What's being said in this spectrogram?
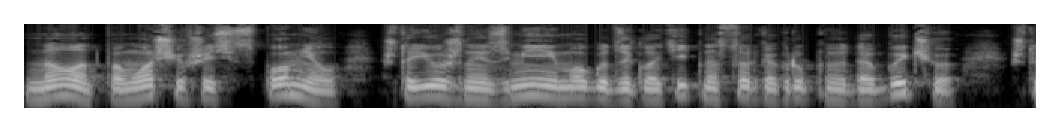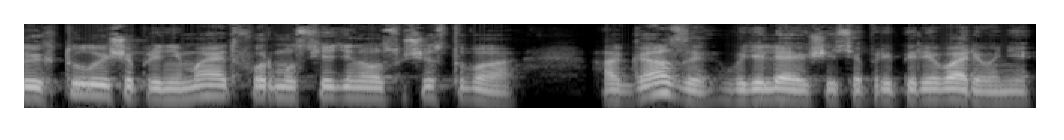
Но он, поморщившись, вспомнил, что южные змеи могут заглотить настолько крупную добычу, что их туловище принимает форму съеденного существа, а газы, выделяющиеся при переваривании,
